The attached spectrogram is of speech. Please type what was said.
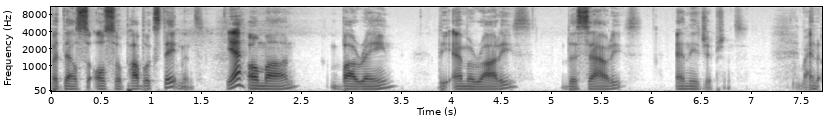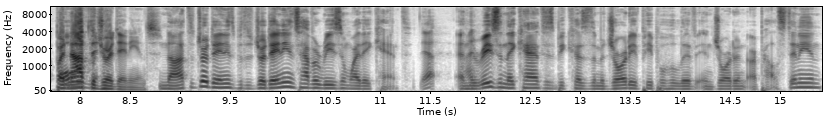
but there's also public statements. Yeah. Oman, Bahrain, the Emiratis, the Saudis, and the Egyptians. And But not the the- Jordanians. Not the Jordanians, but the Jordanians have a reason why they can't. Yeah. And the reason they can't is because the majority of people who live in Jordan are Palestinian,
